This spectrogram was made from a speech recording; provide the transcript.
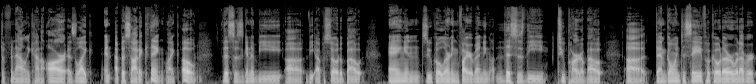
the finale kind of are as like an episodic thing like oh this is gonna be uh the episode about Aang and Zuko learning firebending. This is the two part about uh them going to save Hakoda or whatever.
